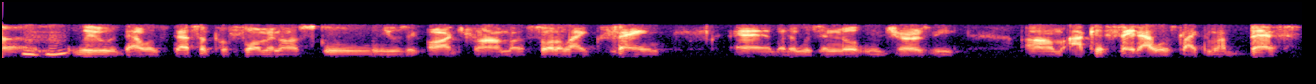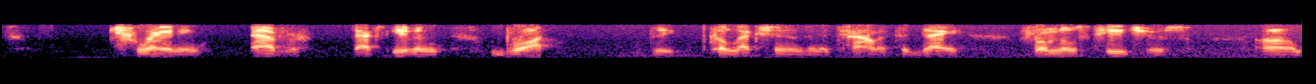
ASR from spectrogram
Mm-hmm. We were, that was that's a performing arts school, music, art, drama, sort of like same, and but it was in Newark, New Jersey. Um, I can say that was like my best training ever. That's even brought the collections and the talent today from those teachers. Um,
